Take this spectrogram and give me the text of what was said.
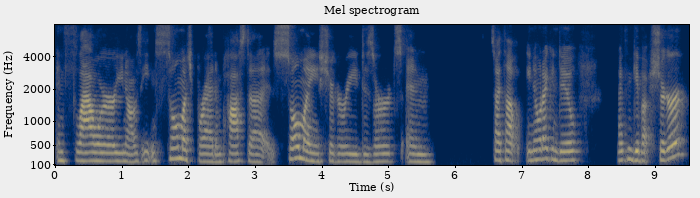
and flour. You know, I was eating so much bread and pasta and so many sugary desserts. And so I thought, you know what I can do? I can give up sugar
